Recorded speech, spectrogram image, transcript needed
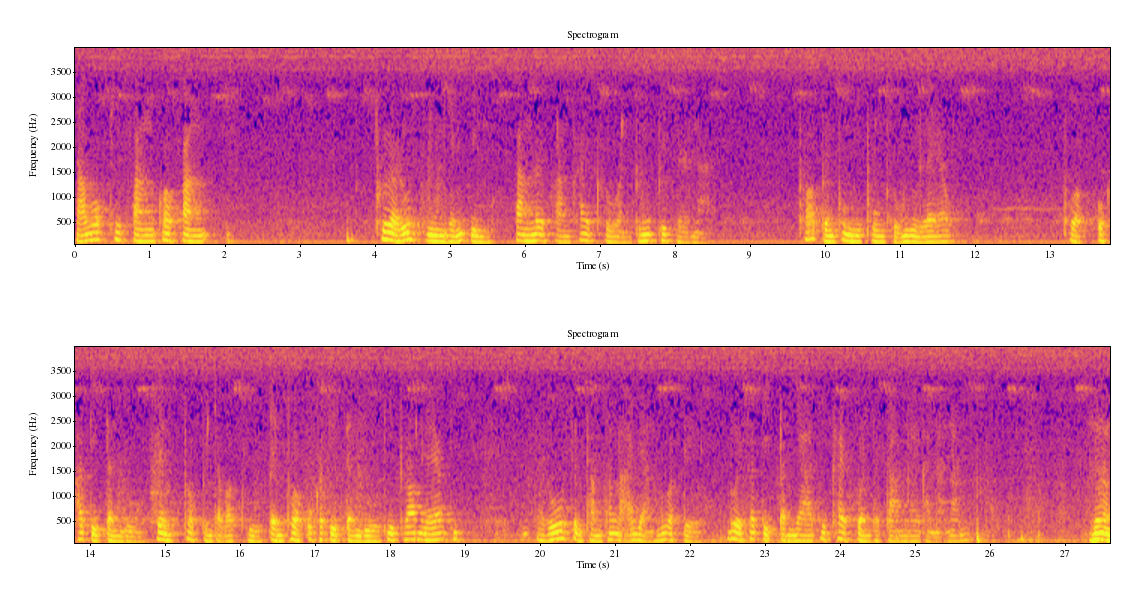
สาวกที่ฟังก็ฟัง เพื่อรู้จริงเห็นจริง ฟังด้วยความไข้ครวนพินิจพิจารณาเพราะเป็นผู้มีภูมิสูงอยู่แล้ว พวกอุคติตันยูเช่นพวกป็นจัวัคคีเป็นพวกอุคติตันยูที่พร้อมแล้วที่จะรู้ซึ่งทำทั้งหลายอย่างรวดเร็วด้วยสติปัญญาที่ใคร่ควรไปตามในขณะนั้น เนื่อง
